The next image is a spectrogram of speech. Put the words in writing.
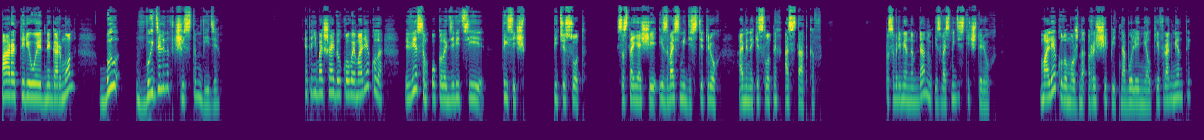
паратиреоидный гормон был выделен в чистом виде. Эта небольшая белковая молекула весом около 9500, состоящая из 83 аминокислотных остатков, по современным данным из 84. Молекулу можно расщепить на более мелкие фрагменты,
